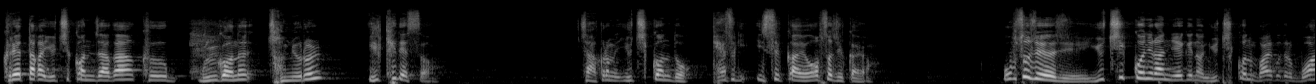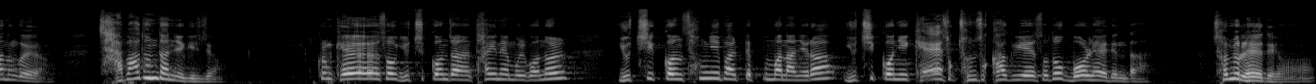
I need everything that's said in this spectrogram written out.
그랬다가 유치권자가 그 물건을 점유를 잃게 됐어. 자, 그러면 유치권도 계속 있을까요? 없어질까요? 없어져야지. 유치권이라는 얘기는 유치권은 말 그대로 뭐 하는 거예요? 잡아둔다는 얘기죠. 그럼 계속 유치권자는 타인의 물건을 유치권 성립할 때뿐만 아니라 유치권이 계속 존속하기 위해서도 뭘 해야 된다? 점유를 해야 돼요.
